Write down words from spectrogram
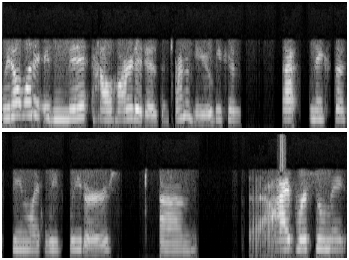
We don't want to admit how hard it is in front of you because that makes us seem like weak leaders. Um, I personally,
